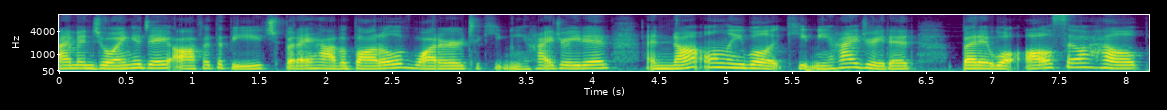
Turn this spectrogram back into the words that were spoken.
I'm enjoying a day off at the beach, but I have a bottle of water to keep me hydrated. And not only will it keep me hydrated, but it will also help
